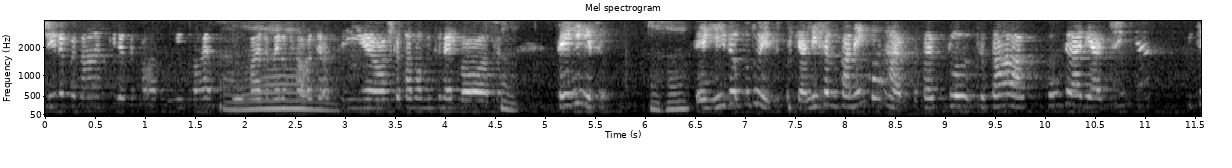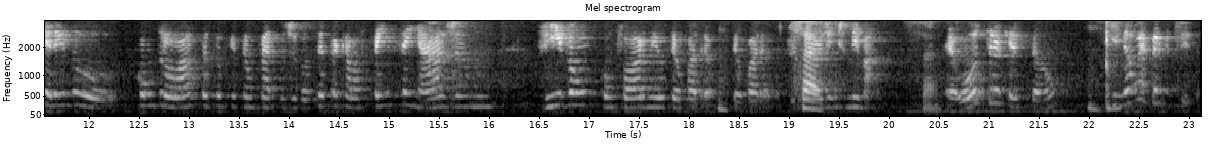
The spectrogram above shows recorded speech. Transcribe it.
explodir depois, ah, eu queria ter falado isso, ah, desculpa, hum. também não precisava ser assim, eu acho que eu estava muito nervosa. Sim. Terrível. Uhum. Terrível tudo isso, porque ali você não tá nem com raiva, você tá, você tá contrariadinha e querendo controlar as pessoas que estão perto de você para que elas pensem, ajam, vivam conforme o teu padrão, o teu parâmetro. Isso é a gente mimar. Certo. É outra questão que não é permitida.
